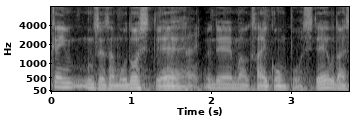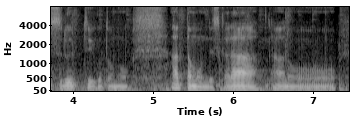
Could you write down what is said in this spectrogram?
回運送屋さん戻して、はでまあ、再梱包してお出しするっていうこともあったもんですから、あのー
